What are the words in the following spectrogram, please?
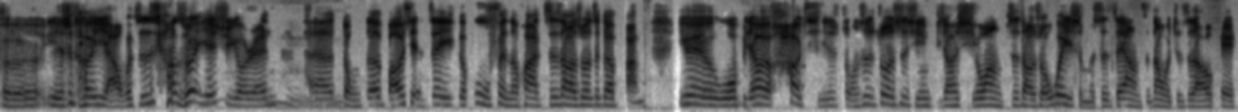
呃，也是可以啊。我只是想说，也许有人呃懂得保险这一个部分的话，知道说这个绑，因为我比较好奇，总是做事情比较希望知道说为什么是这样子，那我就知道 OK，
